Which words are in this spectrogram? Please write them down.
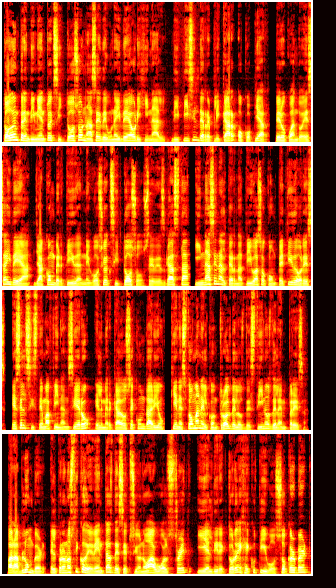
Todo emprendimiento exitoso nace de una idea original, difícil de replicar o copiar, pero cuando esa idea, ya convertida en negocio exitoso, se desgasta y nacen alternativas o competidores, es el sistema financiero, el mercado secundario, quienes toman el control de los destinos de la empresa. Para Bloomberg, el pronóstico de ventas decepcionó a Wall Street y el director ejecutivo Zuckerberg,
